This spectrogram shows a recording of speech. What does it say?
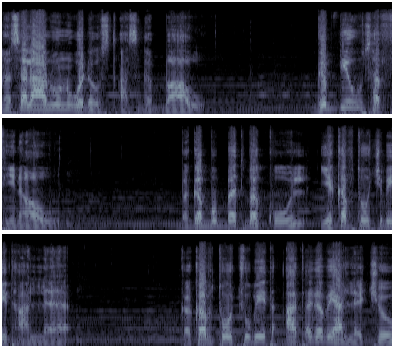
መሰላሉን ወደ ውስጥ አስገባው። ግቢው ሰፊ ነው። በገቡበት በኩል የከብቶች ቤት አለ። ከከብቶቹ ቤት አጠገብ ያለችው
